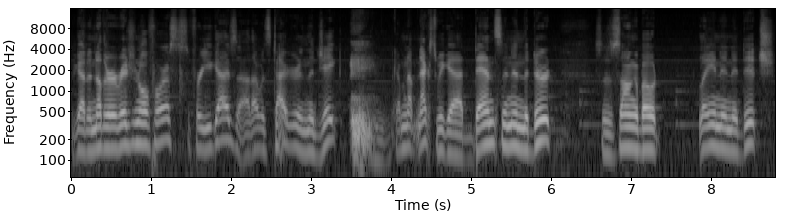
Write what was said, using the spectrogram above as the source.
We got another original for us, for you guys. Uh, that was Tiger and the Jake. Coming up next, we got Dancing in the Dirt. This is a song about laying in a ditch,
